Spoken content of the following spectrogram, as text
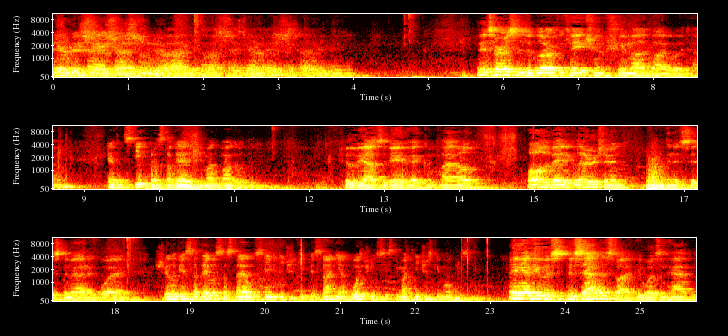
Nirvishesha Shunyavadi Vashatyavishakari This verse is a glorification of Srimad Bhagavatam. Этот стих прославляет Шримад Бхагаватам. Srila Vyasadeva had compiled all the Vedic literature in, in a systematic way. Шрила Вьясадева составил все ведические писания очень систематическим образом. And he was dissatisfied, he wasn't happy.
